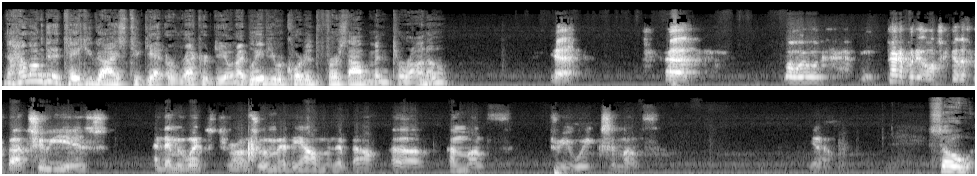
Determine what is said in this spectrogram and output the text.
Now, how long did it take you guys to get a record deal? And I believe you recorded the first album in Toronto. Yeah. Uh, well, we were trying to put it all together for about two years, and then we went to Toronto and made the album in about uh, a month, three weeks, a month. You know. So,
